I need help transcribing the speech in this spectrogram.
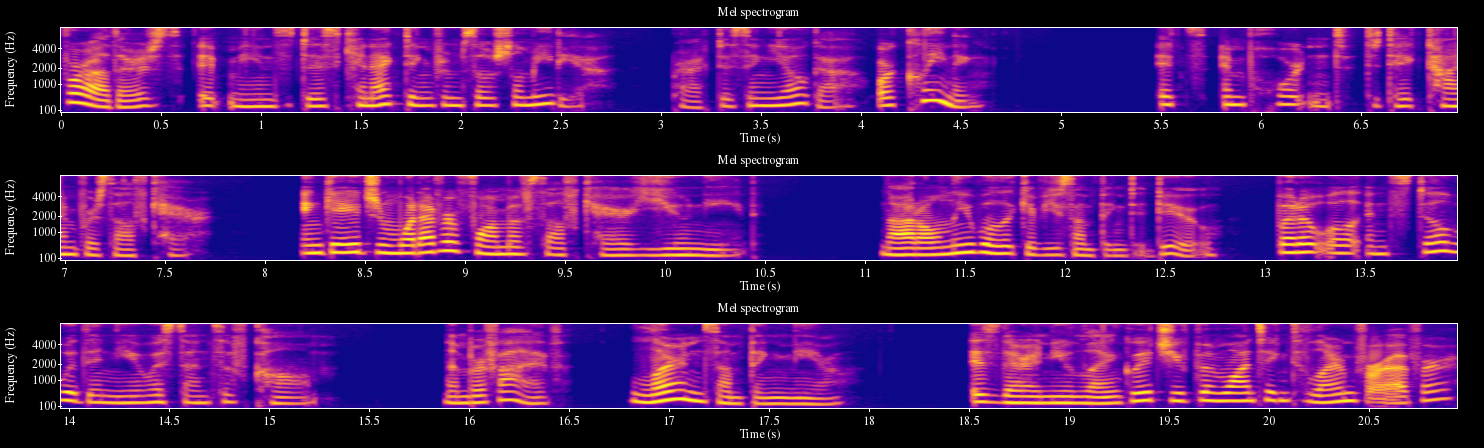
For others, it means disconnecting from social media, practicing yoga, or cleaning. It's important to take time for self-care. Engage in whatever form of self-care you need. Not only will it give you something to do, but it will instill within you a sense of calm. Number five, learn something new. Is there a new language you've been wanting to learn forever?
